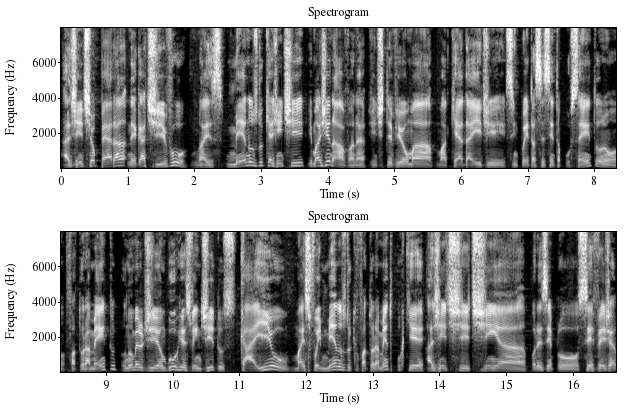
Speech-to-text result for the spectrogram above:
a gente opera negativo, mas menos do que a gente imaginava, né? A gente teve uma, uma queda aí de 50% a 60% no faturamento. O número de hambúrgueres vendidos caiu, mas foi menos do que o faturamento, porque a gente tinha, por exemplo, cerveja,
